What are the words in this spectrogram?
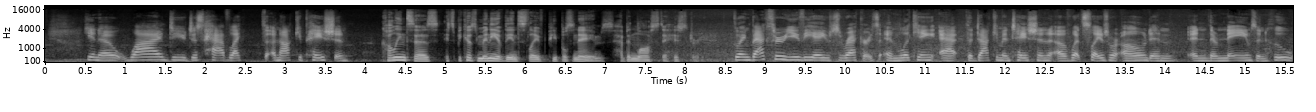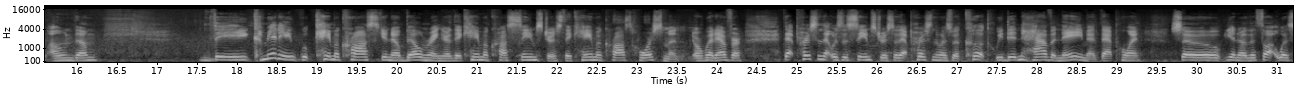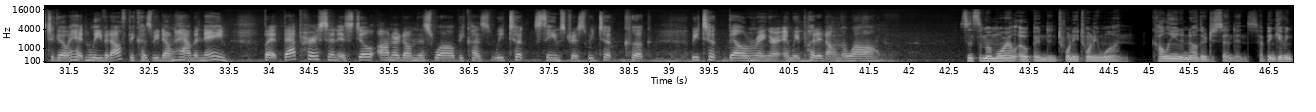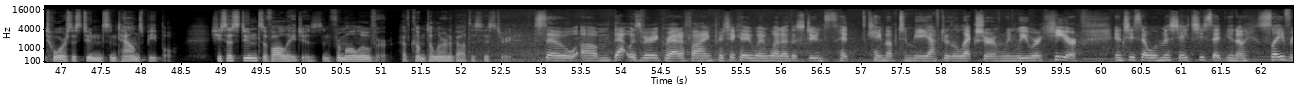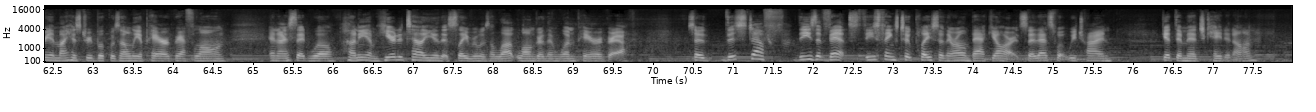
you know, why do you just have like an occupation? Colleen says it's because many of the enslaved people's names have been lost to history. Going back through UVA's records and looking at the documentation of what slaves were owned and, and their names and who owned them, the committee came across, you know, bell ringer, they came across seamstress, they came across horseman or whatever. That person that was a seamstress or that person that was a cook, we didn't have a name at that point. So, you know, the thought was to go ahead and leave it off because we don't have a name. But that person is still honored on this wall because we took seamstress, we took cook, we took bell ringer, and we put it on the wall. Since the memorial opened in 2021, Colleen and other descendants have been giving tours to students and townspeople. She says students of all ages and from all over have come to learn about this history. So um, that was very gratifying, particularly when one of the students had came up to me after the lecture and when we were here, and she said, "Well, Miss Yates," she said, "You know, slavery in my history book was only a paragraph long," and I said, "Well, honey, I'm here to tell you that slavery was a lot longer than one paragraph." So this stuff, these events, these things took place in their own backyard. So that's what we try and get them educated on.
